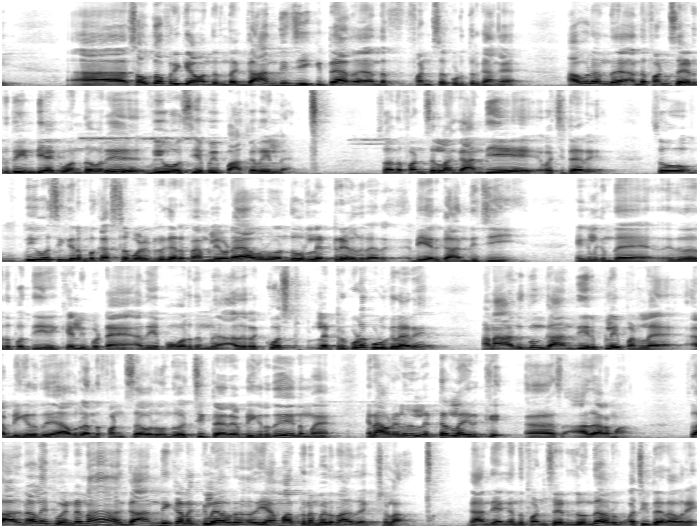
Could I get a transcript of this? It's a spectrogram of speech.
சவுத் ஆஃப்ரிக்கா வந்திருந்த காந்திஜி கிட்ட அதை அந்த ஃபண்ட்ஸை கொடுத்துருக்காங்க. அவர் அந்த அந்த ஃபண்ட்ஸை எடுத்துகிட்டு இந்தியாவுக்கு வந்தவர் விஓசியை போய் பார்க்கவே இல்லை. ஸோ அந்த ஃபண்ட்ஸ் எல்லாம் காந்தியே வச்சுட்டாரு. ஸோ விஓசிங்க ரொம்ப கஷ்டப்பட்டு இருக்கார் ஃபேமிலியோட அவர் வந்து ஒரு லெட்ரு எழுதுகிறாரு டியர் காந்திஜி எங்களுக்கு இந்த இது இதை பற்றி கேள்விப்பட்டேன். அது எப்போ வருதுன்னு அது ரெக்வஸ்ட் லெட்ரு கூட கொடுக்குறாரு. ஆனால் அதுக்கும் காந்தி ரிப்ளை பண்ணல. அப்படிங்கிறது அவர் அந்த ஃபண்ட்ஸை அவர் வந்து வச்சுக்கிட்டாரு அப்படிங்கிறது நம்ம ஏன்னா அவர் எழுத லெட்டர்லாம் இருக்குது ஆதாரமாக ஸோ அதனால் இப்போ என்னென்னா காந்தி கணக்கில் அவர் ஏமாத்துன மாதிரி தான் அது ஆக்சுவலாக காந்தி அங்கேருந்து ஃபண்ட்ஸ் எடுத்துகிட்டு வந்து அவர் வச்சுக்கிட்டார் அவரே.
